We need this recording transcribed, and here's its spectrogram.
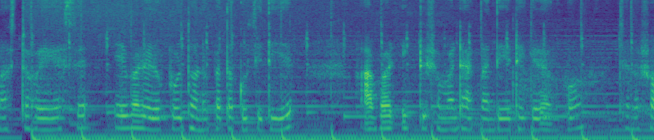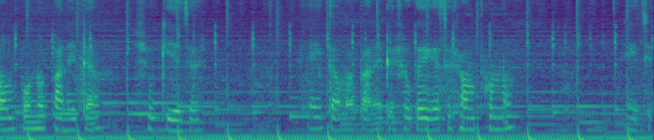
মাছটা হয়ে গেছে। এবার এর উপর ধনে পাতা কুচি দিয়ে আবার একটু সময় ঢাকনা দিয়ে ঢেকে রাখব, যেন সম্পূর্ণ পানিটা শুকিয়ে যায়। এই তো, আমার পানিটা শুকিয়ে গেছে সম্পূর্ণ। এই যে,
